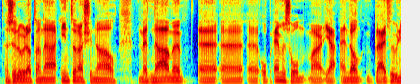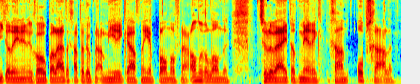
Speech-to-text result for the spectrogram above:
dan zullen we dat daarna internationaal, met name op Amazon, maar ja, en dan blijven we niet alleen in Europa, later gaat het ook naar Amerika of naar Japan of naar andere landen, zullen wij dat merk gaan opschalen.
